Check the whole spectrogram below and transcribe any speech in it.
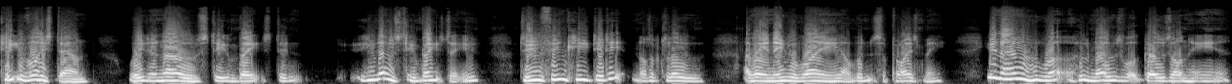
Keep your voice down. We don't know Stephen Bates didn't. You know Stephen Bates, don't you? Do you think he did it? Not a clue. I mean, either way, I wouldn't surprise me. You know who who knows what goes on here.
